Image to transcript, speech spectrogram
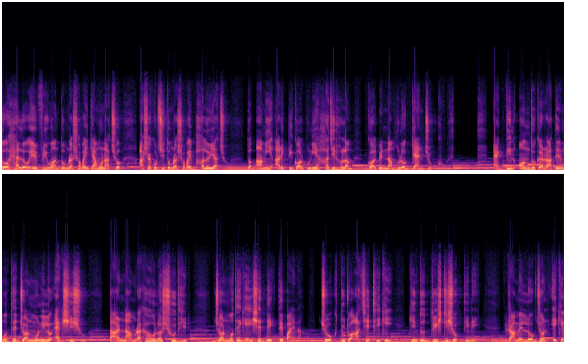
তো হ্যালো এভরিওয়ান তোমরা সবাই কেমন আছো? আশা করছি তোমরা সবাই ভালোই আছো। তো আমি আরেকটি গল্প নিয়ে হাজির হলাম, গল্পের নাম হলো জ্ঞানচক্ষু। একদিন অন্ধকার রাতের মধ্যে জন্ম নিল এক শিশু। তার নাম রাখা হলো সুধীর। জন্ম থেকেই সে দেখতে পায় না। চোখ দুটো আছে ঠিকই, কিন্তু দৃষ্টিশক্তি নেই। গ্রামের লোকজন একে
